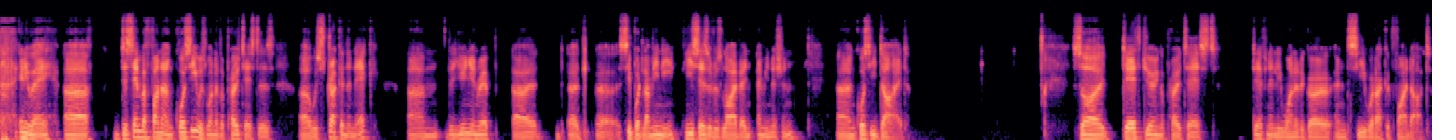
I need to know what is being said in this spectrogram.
Anyway, uh, December Fana Nkosi was one of the protesters, was struck in the neck. Um, the union rep, uh, uh, uh, Sipho Dlamini, he says it was live am- ammunition. Uh, he died. So, death during a protest, definitely wanted to go and see what I could find out.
